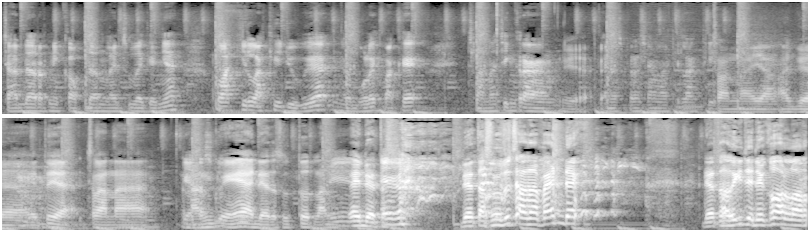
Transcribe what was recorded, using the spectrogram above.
cadar, nikab dan lain sebagainya, laki-laki juga nggak boleh pakai celana cingkrang. Iya. PNS-PNS yang laki-laki. celana yang agak itu ya celana atas nanggung ya di atas lutut lang Iya. eh di atas Eh. di atas lutut celana pendek di atas lagi jadi kolor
